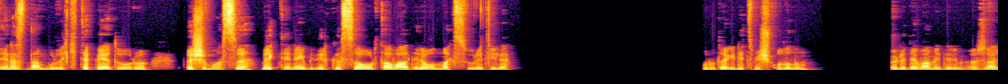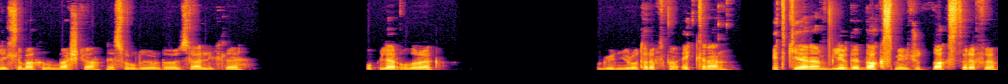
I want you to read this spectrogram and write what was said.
en azından buradaki tepeye doğru taşıması beklenebilir kısa orta vadeli olmak suretiyle. Bunu da iletmiş olalım. Böyle devam edelim. Özellikle bakalım başka ne soruluyordu özellikle popüler olarak. Bugün Euro tarafından eklenen, etkilenen bir de DAX mevcut. DAX tarafı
